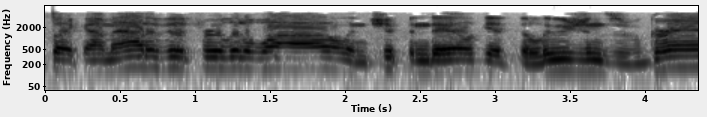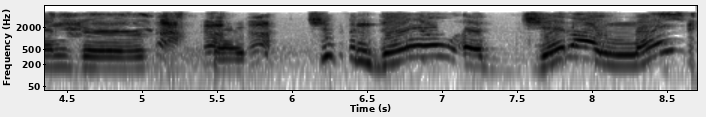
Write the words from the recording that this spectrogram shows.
It's like I'm out of it for a little while, and Chip and Dale get delusions of grandeur. like, Chip and Dale, a Jedi Knight?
